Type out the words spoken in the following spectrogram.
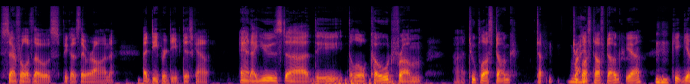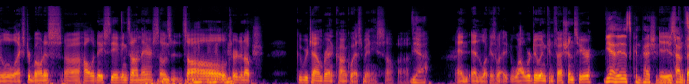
Several of those because they were on a deeper deep discount. And I used uh, the the little code from uh, two plus Doug, t- two Right. plus tough Doug, yeah. Mhm. Get, get a little extra bonus uh, holiday savings on there, so it's Mm. it's all Mhm, mhm. turning up. Goobertown Brent Conquest minis. So uh, Yeah. and and look as well while we're doing confessions here, Yeah, it is confession. it you is just haven't said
